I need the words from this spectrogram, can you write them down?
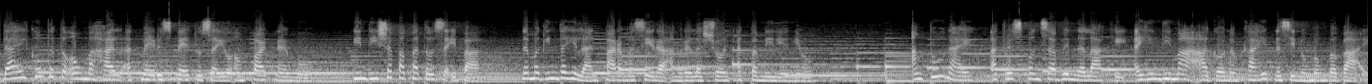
Dahil kung totoong mahal at may respeto sa iyo ang partner mo, hindi siya papato sa iba na maging dahilan para masira ang relasyon at pamilya niyo. Ang tunay at responsable na lalaki ay hindi maaagaw ng kahit na sinumang babae.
